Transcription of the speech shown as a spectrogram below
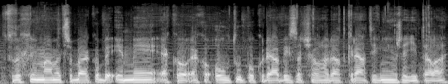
V tuto chvíli máme třeba jakoby i my, jako, jako O2, pokud já bych začal hledat kreativního ředitele,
